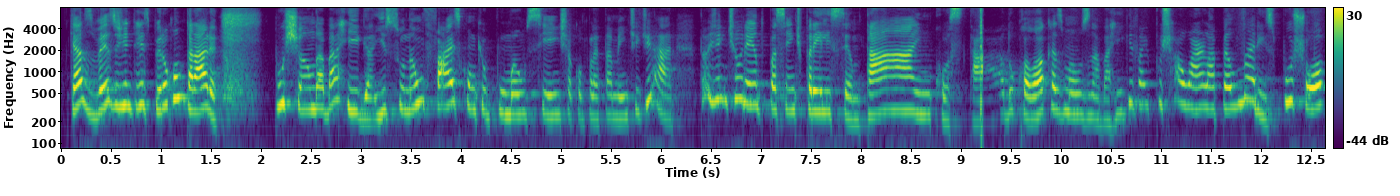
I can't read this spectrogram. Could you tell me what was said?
Porque às vezes a gente respira o contrário, puxando a barriga. Isso não faz com que o pulmão se encha completamente de ar. Então a gente orienta o paciente para ele sentar encostado, coloca as mãos na barriga e vai puxar o ar lá pelo nariz. Puxou,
